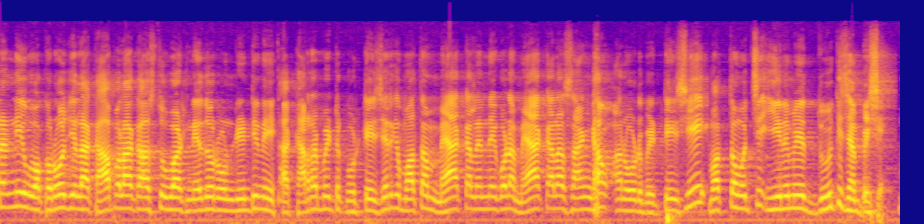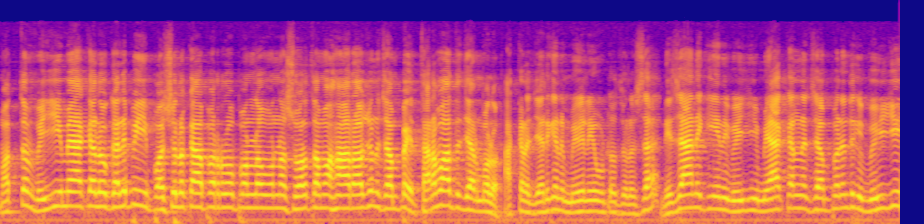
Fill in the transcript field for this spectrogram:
మేకలన్నీ ఒకరోజు ఇలా కాపలా కాస్తూ వాటిని ఏదో రెండింటిని ఆ కర్ర పెట్టి కొట్టేసరికి మొత్తం మేకలన్నీ కూడా మేకల సంఘం అని ఒకటి పెట్టేసి మొత్తం వచ్చి ఈయన మీద దూకి చంపేసి మొత్తం వెయ్యి మేకలు కలిపి ఈ పశువుల కాపర రూపంలో ఉన్న సురత మహారాజును చంపాయి. తర్వాత జన్మలో అక్కడ జరిగిన మేలేమిటో తెలుసా? నిజానికి ఈయన వెయ్యి మేకలను చంపినందుకు వెయ్యి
